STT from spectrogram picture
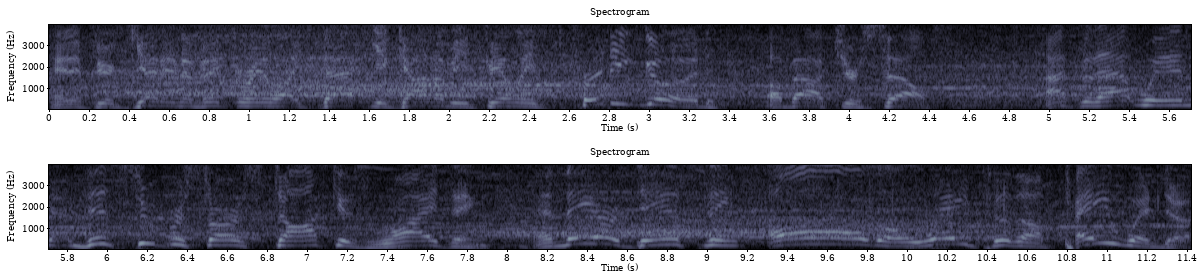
And if you're getting a victory like that, you got to be feeling pretty good about yourself. After that win, this superstar stock is rising, and they are dancing all the way to the pay window.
